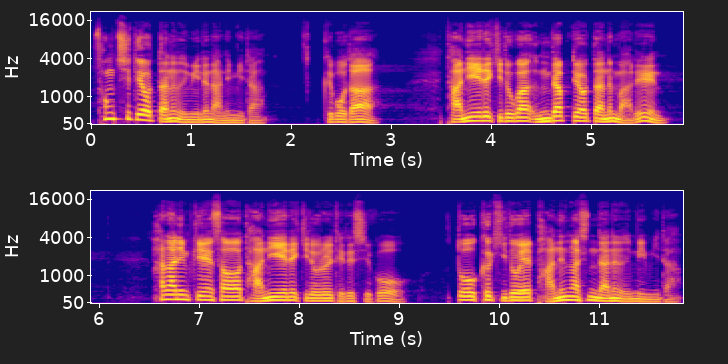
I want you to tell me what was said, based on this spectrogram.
성취되었다는 의미는 아닙니다. 그보다 다니엘의 기도가 응답되었다는 말은 하나님께서 다니엘의 기도를 들으시고 또 그 기도에 반응하신다는 의미입니다.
